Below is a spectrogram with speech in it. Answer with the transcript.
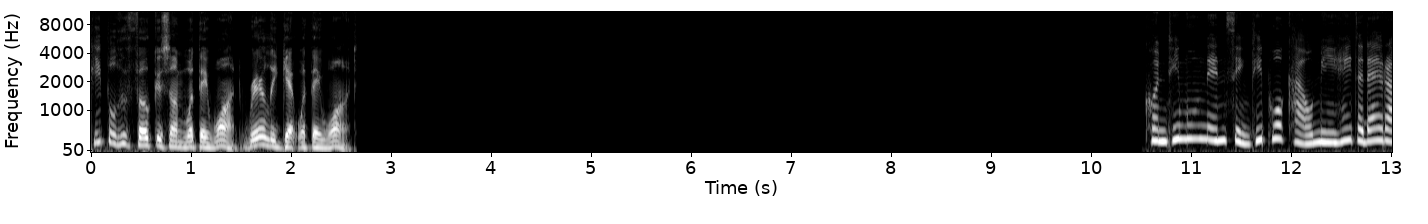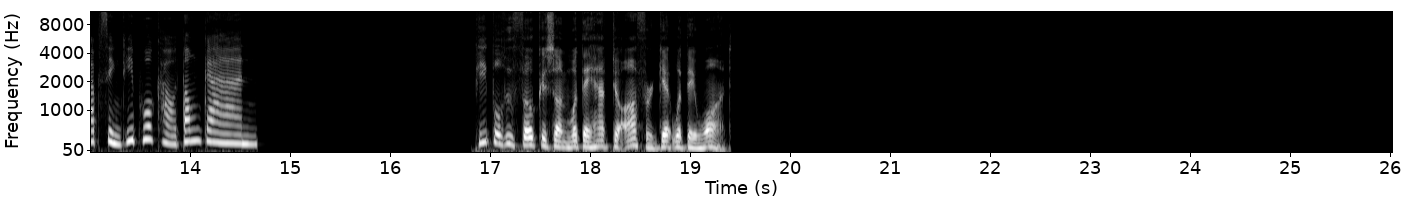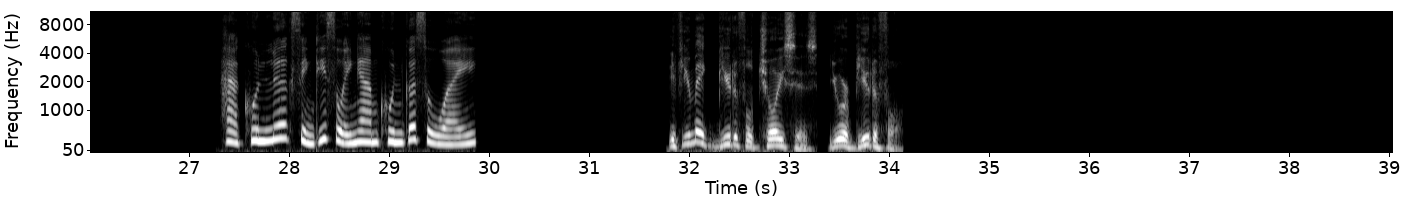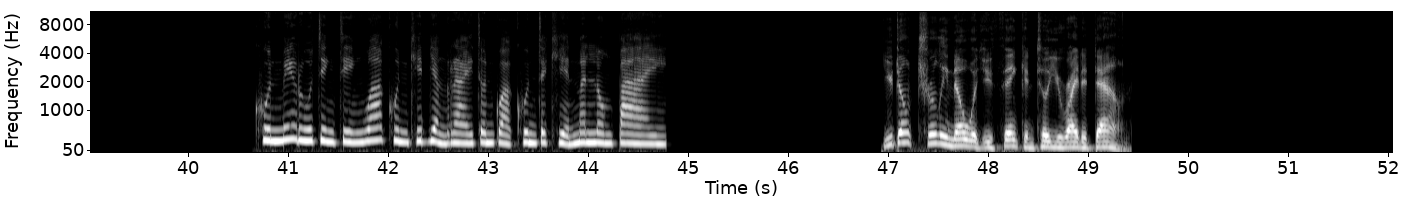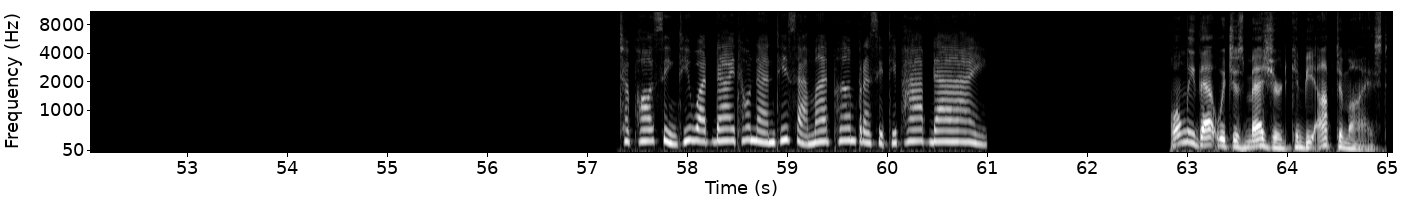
People who focus on what they want rarely get what they want. คนที่มุ่งเน้นสิ่งที่พวกเขามีให้จะได้รับสิ่งที่พวกเขาต้องการ People who focus on what they have to offer get what they want. หากคุณเลือกสิ่งที่สวยงามคุณก็สวย If you make beautiful choices, you are beautiful. คุณไม่รู้จริงๆว่าคุณคิดอย่างไรจนกว่าคุณจะเขียนมันลงไป You don't truly know what you think until you write it down. เฉพาะสิ่งที่วัดได้เท่านั้นที่สามารถเพิ่มประสิทธิภาพได้ Only that which is measured can be optimized.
